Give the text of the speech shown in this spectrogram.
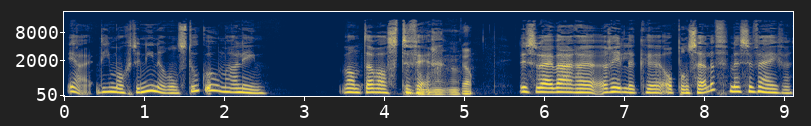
ja, die mochten niet naar ons toe komen alleen. Want dat was te ver. Ja. Dus wij waren redelijk uh, op onszelf met z'n vijven.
